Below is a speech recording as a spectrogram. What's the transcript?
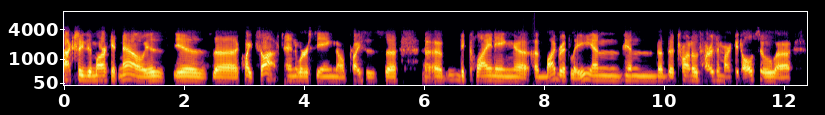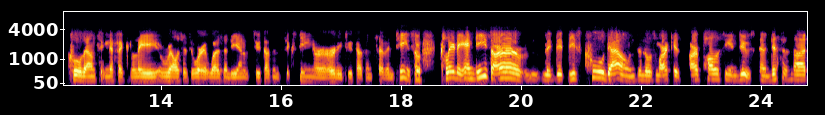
actually the market now is is uh, quite soft, and we're seeing you know prices uh, uh, declining uh, moderately, and in the, the Toronto's housing market also uh, cool down significantly relative to where it was at the end of 2016 or early 2017. So clearly, and these are these cool downs in those markets are policy induced, and this is not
